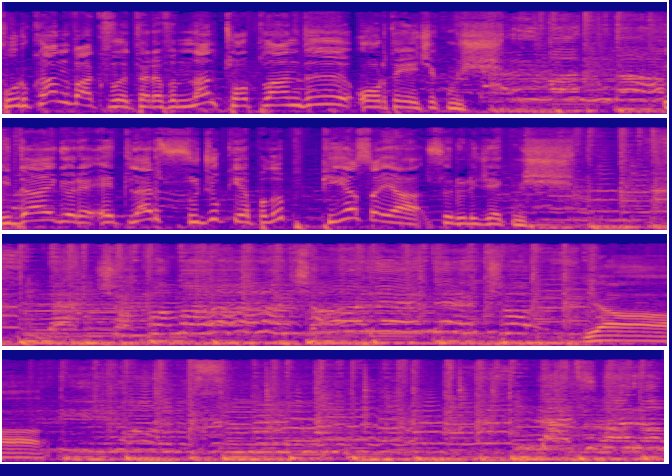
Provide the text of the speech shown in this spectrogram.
Furkan Vakfı tarafından toplandığı ortaya çıkmış. İddiaya göre etler sucuk yapılıp piyasaya sürülecekmiş. Ya Dert var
